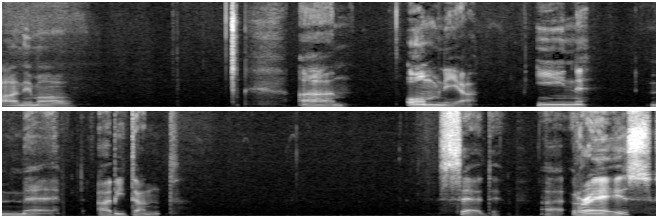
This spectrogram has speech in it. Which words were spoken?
animal? Um, omnia in me habitant sed uh, res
